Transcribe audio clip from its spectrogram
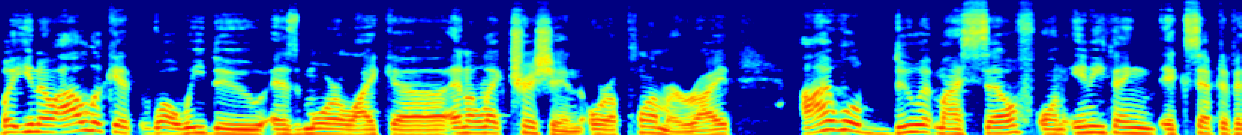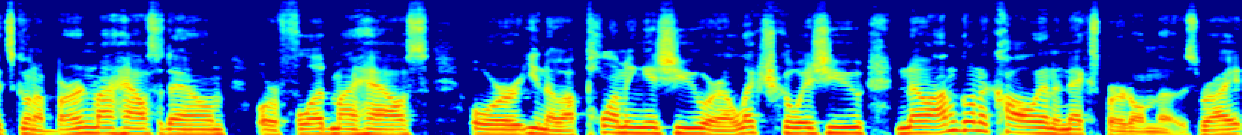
But you know i look at what we do as more like uh, an electrician or a plumber right I will do it myself on anything except if it's going to burn my house down or flood my house or, you know, a plumbing issue or electrical issue. No, I'm going to call in an expert on those, right?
